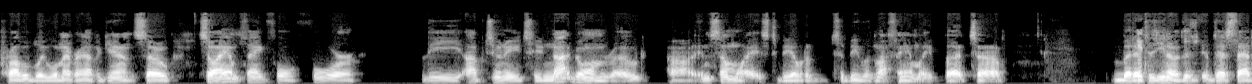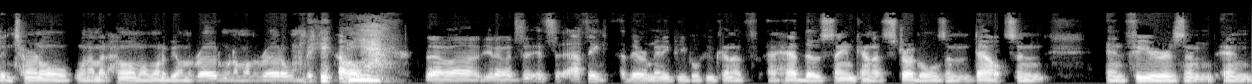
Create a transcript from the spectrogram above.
probably will never have again. So so I am thankful for the opportunity to not go on the road uh, in some ways to be able to to be with my family, but uh, but it, you know that's that internal. When I'm at home, I want to be on the road. When I'm on the road, I want to be home. Yeah. So uh, you know, it's it's. I think there are many people who kind of had those same kind of struggles and doubts and and fears and and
